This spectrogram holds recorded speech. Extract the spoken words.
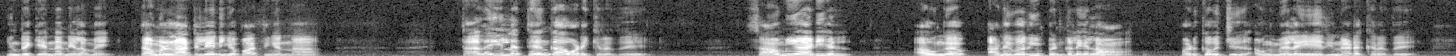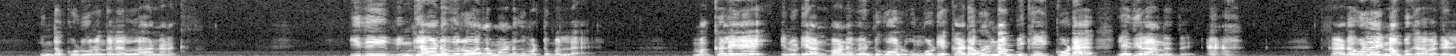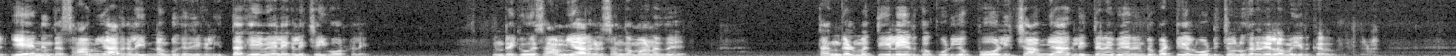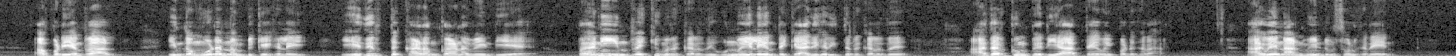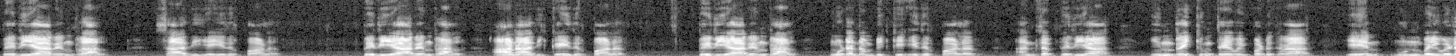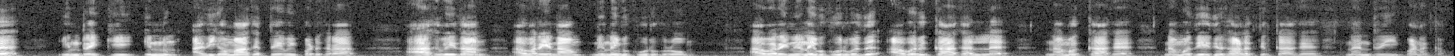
இன்றைக்கு என்ன நிலைமை? தமிழ்நாட்டிலே நீங்கள் பார்த்தீங்கன்னா தலையில் தேங்காய் உடைக்கிறது. சாமியாடிகள் அவங்க அனைவரையும் பெண்களையெல்லாம் படுக்க வச்சு அவங்க மேலே ஏறி நடக்கிறது. இந்த கொடூரங்கள் எல்லாம் நடக்குது. இது விஞ்ஞான விரோதமானது மட்டுமல்ல. மக்களே என்னுடைய அன்பான வேண்டுகோள் உங்களுடைய கடவுள் நம்பிக்கை கூட எதிரானது. கடவுளை நம்புகிறவர்கள் ஏன் இந்த சாமியார்களை நம்புகிறீர்கள்? இத்தகைய வேலைகளை செய்வோர்களே இன்றைக்கு ஒரு சாமியார்கள் சங்கமானது. தங்கள் மத்தியிலே இருக்கக்கூடிய போலி சாமியார்கள் இத்தனை பேர் என்று பட்டியல் ஓட்டு சொல்லுகிற நிலைமை இருக்கிறது. அப்படி என்றால் இந்த மூட நம்பிக்கைகளை எதிர்த்து களம் காண வேண்டிய பணி இன்றைக்கும் இருக்கிறது உண்மையிலே இன்றைக்கு அதிகரித்திருக்கிறது அதற்கும் பெரியார் தேவைப்படுகிறார். ஆகவே நான் மீண்டும் சொல்கிறேன் பெரியார் என்றால் சாதிய எதிர்ப்பாளர் பெரியார் என்றால் ஆணாதிக்க எதிர்ப்பாளர் பெரியார் என்றால் மூடநம்பிக்கை எதிர்ப்பாளர். அந்த பெரியார் இன்றைக்கும் தேவைப்படுகிறார். ஏன்? முன்பை விட இன்றைக்கு இன்னும் அதிகமாக தேவைப்படுகிறார். ஆகவேதான் அவரை நாம் நினைவு கூறுகிறோம். அவரை நினைவு கூறுவது அவருக்காக அல்ல நமக்காக நமது எதிர்காலத்திற்காக. நன்றி வணக்கம்.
